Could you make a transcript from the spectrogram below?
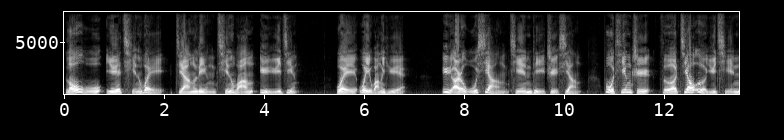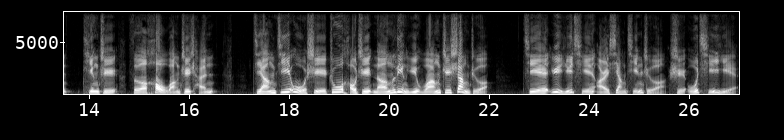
楼吾曰：“秦魏将令秦王御于境。”谓魏王曰：“欲而无相，秦必至相。不听之，则交恶于秦；听之，则后王之臣。”将皆物是诸侯之能令于王之上者，且欲于秦而向秦者，是无其也。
